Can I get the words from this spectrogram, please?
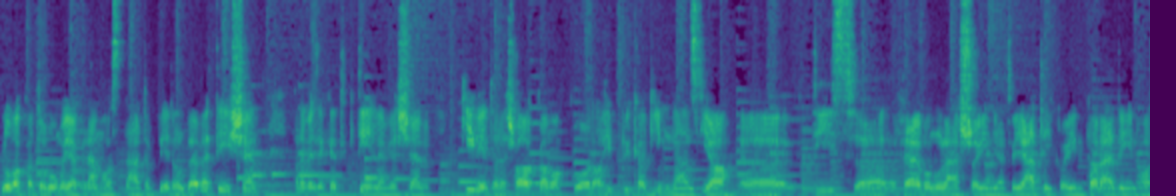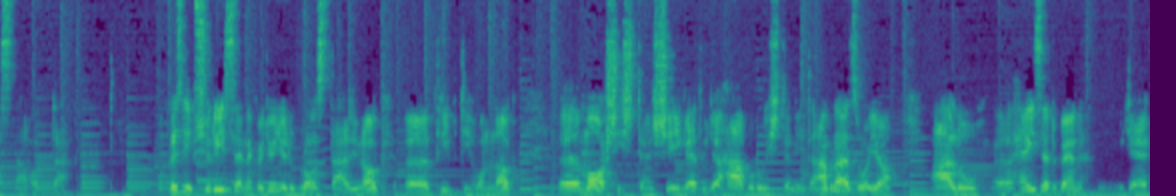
lovakat a rómaiak nem használtak például bevetésen, hanem ezeket ténylegesen kivételes alkalmakkor a Hipprika gimnázia 10 felvonulásain, illetve játékain, parádén használhatták. Középső része ennek a gyönyörű bronztárgynak, triptihonnak, Mars istenséget, ugye a háború istenét ábrázolja, álló helyzetben, ugye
